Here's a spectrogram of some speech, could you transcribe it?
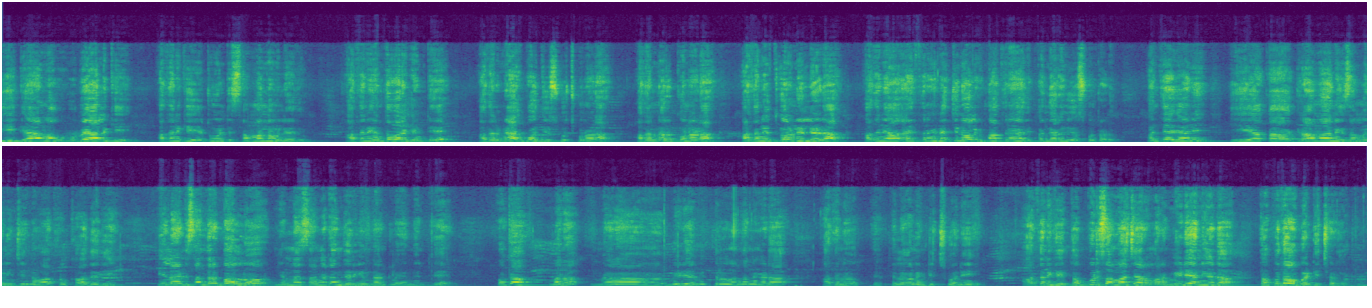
ఈ గ్రామ ఉభయాలకి అతనికి ఎటువంటి సంబంధం లేదు. అతను ఎంతవరకు అంటే అతను మేకపోతే తీసుకొచ్చుకున్నాడా అతను నరుక్కున్నాడా అతను ఎత్తుకొని వెళ్ళాడా అతని అతనికి నచ్చిన వాళ్ళకి మాత్రమే అది పందారం చేసుకుంటాడు. అంతేగాని ఈ యొక్క గ్రామానికి సంబంధించింది మాత్రం కాదు అది ఇలాంటి సందర్భాల్లో నిన్న సంఘటన జరిగిన దాంట్లో ఏంటంటే ఒక మన మన మీడియా మిత్రులందరినీ కూడా అతను పిలవనంపించుకొని అతనికి తప్పుడు సమాచారం మన మీడియాని కూడా తప్పుదావ పట్టించాడు అతను.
